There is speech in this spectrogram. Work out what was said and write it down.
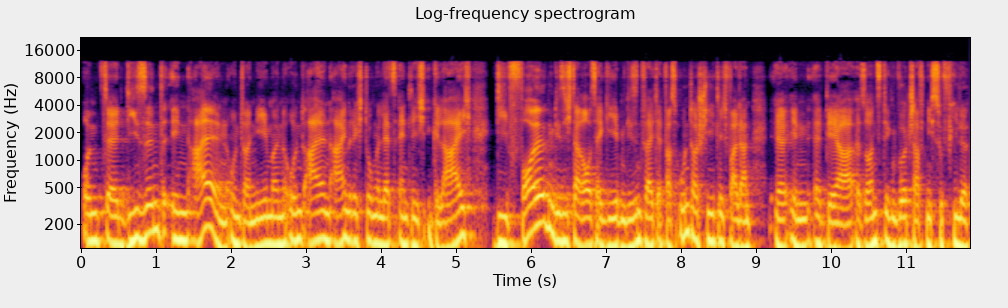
Und äh, die sind in allen Unternehmen und allen Einrichtungen letztendlich gleich. Die Folgen, die sich daraus ergeben, die sind vielleicht etwas unterschiedlich, weil dann äh, in der sonstigen Wirtschaft nicht so viele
